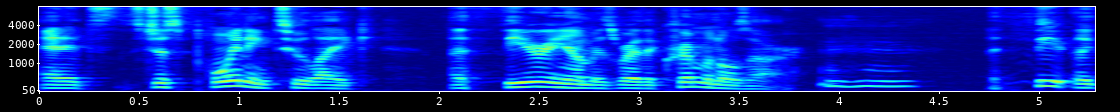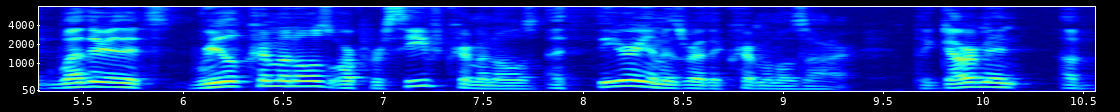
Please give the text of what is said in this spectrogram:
And it's just pointing to like Ethereum is where the criminals are. Mm-hmm. Ether- like whether it's real criminals or perceived criminals, Ethereum is where the criminals are. The government of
